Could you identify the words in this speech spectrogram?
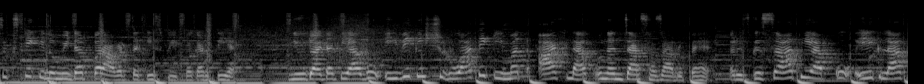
60 किलोमीटर पर आवर तक की स्पीड पकड़ती है। न्यू टाटा टियागो ईवी की शुरुआती कीमत आठ लाख उनचास हज़ार रुपये है। और इसके साथ ही आपको एक लाख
